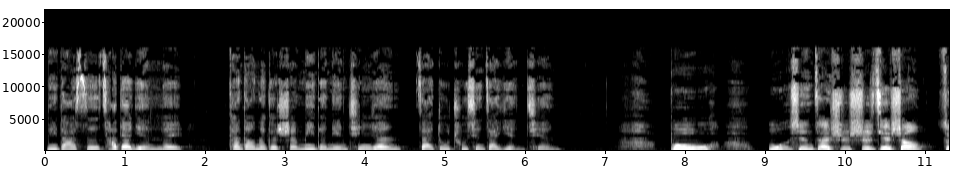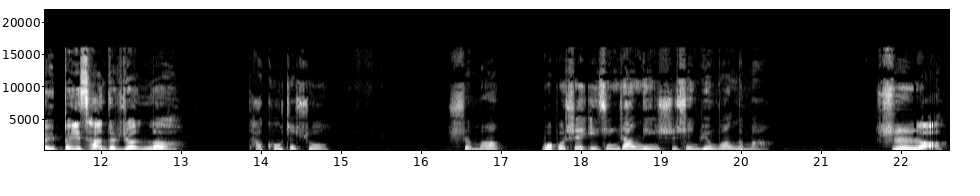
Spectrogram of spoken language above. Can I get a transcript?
米达斯擦掉眼泪。看到那个神秘的年轻人再度出现在眼前。不，我现在是世界上最悲惨的人了。他哭着说：“什么？我不是已经让你实现愿望了吗？”是啊，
